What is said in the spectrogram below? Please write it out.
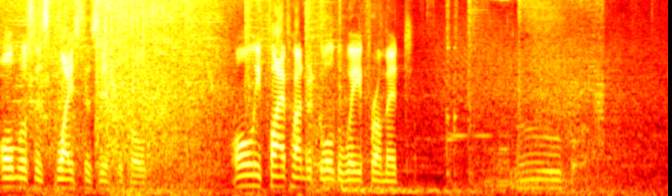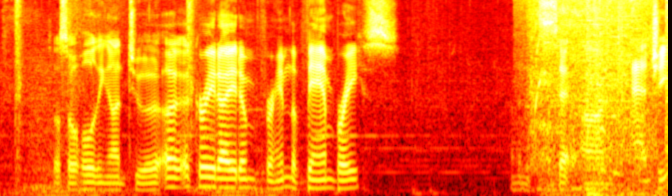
almost as twice as difficult. Only 500 gold away from it. Also holding on to a, a great item for him, the Van Brace. I'm going to set on Agi.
